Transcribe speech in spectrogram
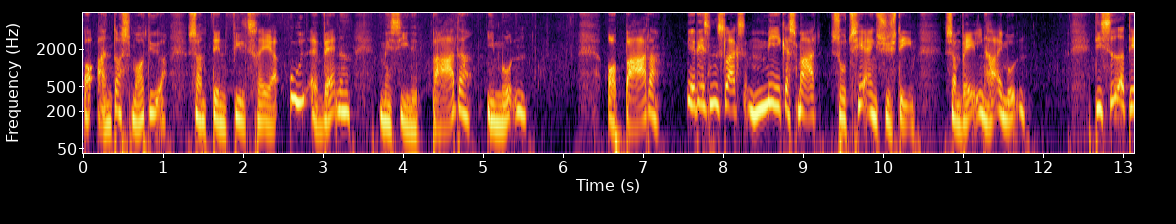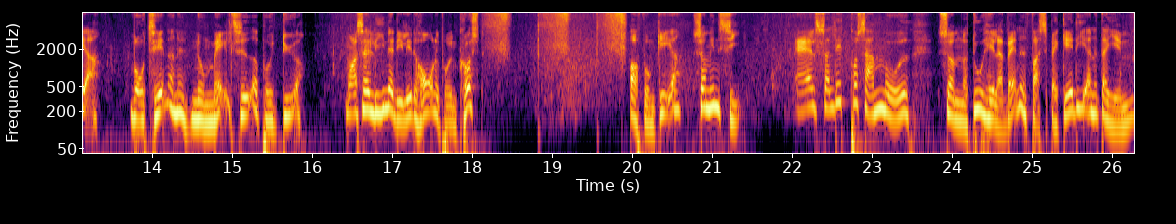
og andre smådyr, som den filtrerer ud af vandet med sine barter i munden. Og barter, ja, det er sådan en slags mega smart sorteringssystem, som valen har i munden. De sidder der, hvor tænderne normalt sidder på et dyr. Og så ligner de lidt hårene på en kost. Og fungerer som en si. Altså lidt på samme måde, som når du hælder vandet fra spaghettierne derhjemme.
